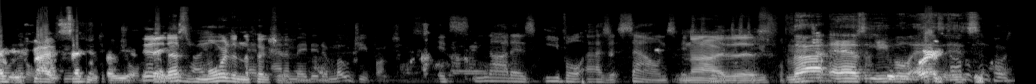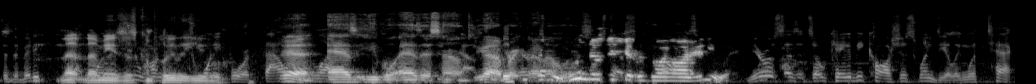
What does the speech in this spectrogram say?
every five seconds of you. Yeah, that's more than the picture. Animated emoji functions. it's not as evil as it sounds. It's Nah, really it just a is. useful Not as evil as it's Thomason posted the video. That that means it's completely evil. 224,000 yeah, likes. as evil as it sounds. You gotta break down that Who word. knew this shit was going on anyway? Miro says it's okay to be cautious when dealing with tech.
